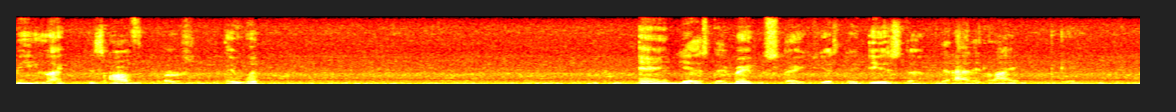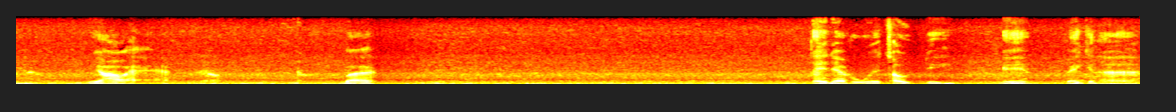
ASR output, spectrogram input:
be like this awful person, but they wouldn't. And yes, they made mistakes. Yes, they did stuff that I didn't like. And, you know, we all have, you know. But they never went so deep in making a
